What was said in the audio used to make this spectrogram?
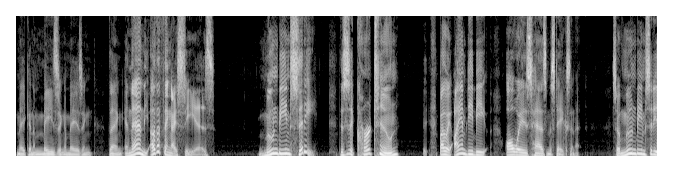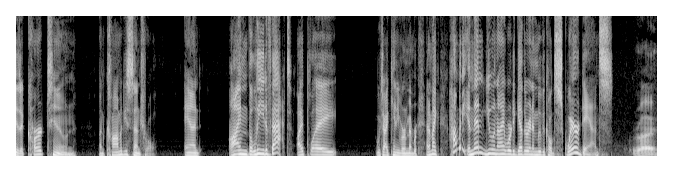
make an amazing, amazing thing. And then the other thing I see is Moonbeam City. This is a cartoon. By the way, IMDb always has mistakes in it. So Moonbeam City is a cartoon on Comedy Central, and I'm the lead of that. I play, which I can't even remember. And I'm like, how many? And then you and I were together in a movie called Square Dance Right.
